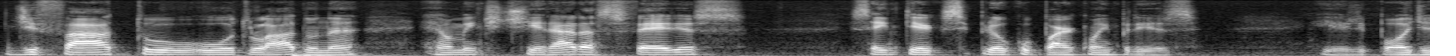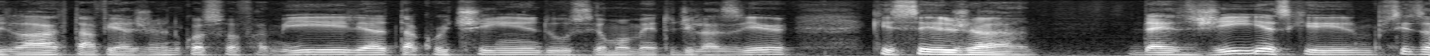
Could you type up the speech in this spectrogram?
de fato, o outro lado, né, realmente tirar as férias sem ter que se preocupar com a empresa. E ele pode ir lá, estar tá viajando com a sua família, estar tá curtindo o seu momento de lazer, que seja 10 dias, que não precisa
